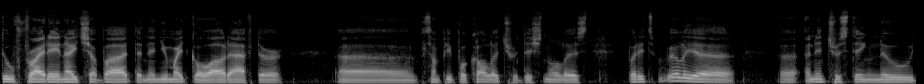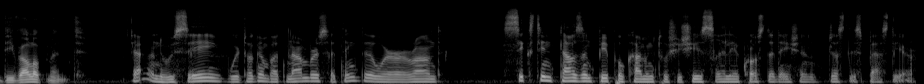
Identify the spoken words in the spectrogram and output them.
do Friday night Shabbat and then you might go out after. Uh, some people call it traditionalist, but it's really a, a an interesting new development. Yeah, and we see, we're talking about numbers. I think there were around 16,000 people coming to Shishi Israeli across the nation just this past year.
